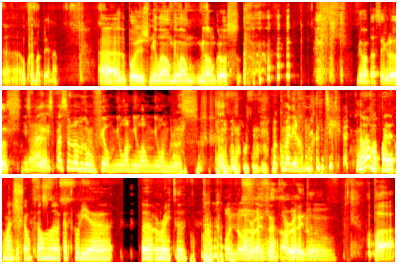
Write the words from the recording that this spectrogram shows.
ah, o que foi uma pena. Ah, depois Milão, Milão, Milão grosso. Milão está a ser grosso. Isso, Ah, parece, isso parece o nome de um filme, Milão, Milão, Milão Grosso. Uma comédia romântica. Não é uma comédia romântica, é um filme categoria uh, rated. Oh no. Alright, uh, alright, Oh. Opa,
